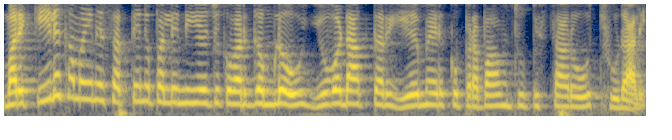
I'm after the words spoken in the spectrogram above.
మరి కీలకమైన సత్తెనపల్లి నియోజకవర్గంలో యువ డాక్టర్ ఏ మేరకు ప్రభావం చూపిస్తారో చూడాలి.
